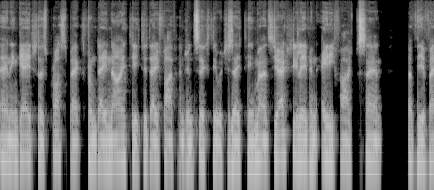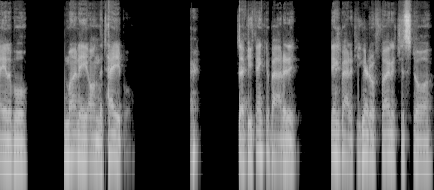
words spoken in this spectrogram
and engage those prospects from day 90 to day 560, which is 18 months, you're actually leaving 85% of the available money on the table. So if you think about it, think about it, if you go to a furniture store,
